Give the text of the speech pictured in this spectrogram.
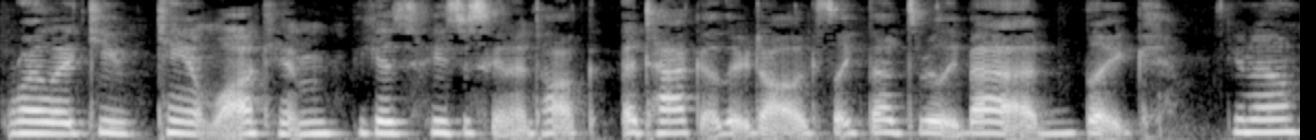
or like you can't walk him because he's just gonna talk attack other dogs. Like that's really bad like you know?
